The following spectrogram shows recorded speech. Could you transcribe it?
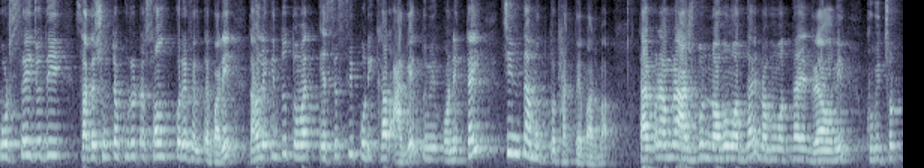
কোর্সেই যদি সাজেশনটা পুরোটা সলভ করে ফেলতে পারি, তাহলে কিন্তু তোমার এসএসসি পরীক্ষার আগে তুমি অনেকটাই চিন্তামুক্ত থাকতে পারবা। তারপরে আমরা আসব নবম অধ্যায় নবম অধ্যায় রেওয়ামিন খুবই ছোট্ট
